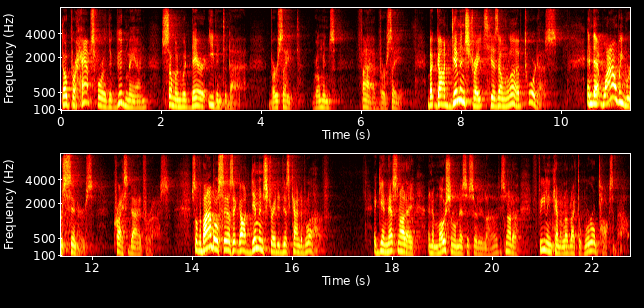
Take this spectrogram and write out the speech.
though perhaps for the good man someone would dare even to die. Verse 8, Romans 5, verse 8. But God demonstrates His own love toward us and that while we were sinners, Christ died for us. So the Bible says that God demonstrated this kind of love. Again, that's not a, an emotional necessarily love. It's not a feeling kind of love like the world talks about.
